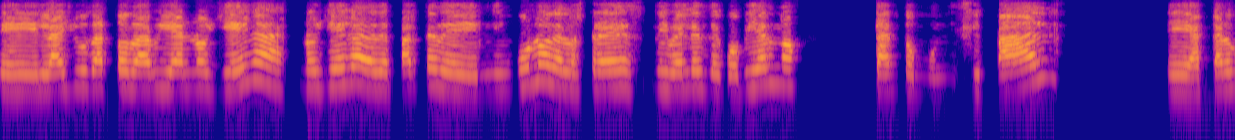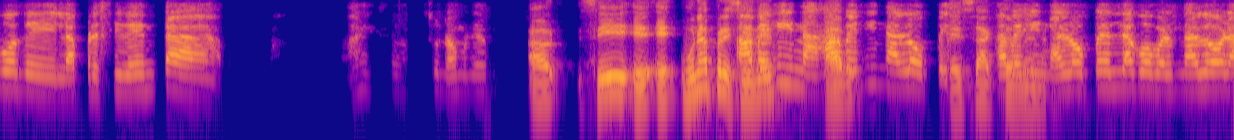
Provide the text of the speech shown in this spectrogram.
eh, la ayuda todavía no llega, no llega de parte de ninguno de los tres niveles de gobierno, tanto municipal, eh, a cargo de la presidenta, ay, su nombre. Ah, sí, eh, una presidenta. Avelina, Avelina López. Exactamente. Avelina López, la gobernadora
